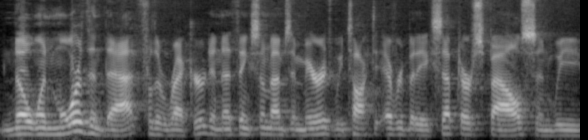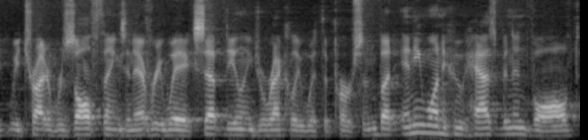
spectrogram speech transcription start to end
no one more than that, for the record. And I think sometimes in marriage we talk to everybody except our spouse, and we, we try to resolve things in every way except dealing directly with the person. But anyone who has been involved,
